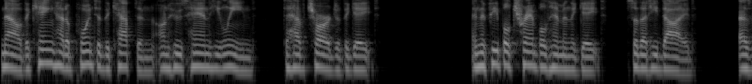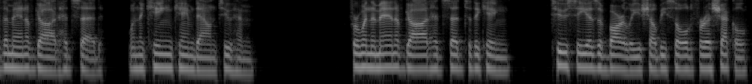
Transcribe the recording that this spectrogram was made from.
Now the king had appointed the captain on whose hand he leaned to have charge of the gate. And the people trampled him in the gate, so that he died, as the man of God had said when the king came down to him. For when the man of God had said to the king, Two seahs of barley shall be sold for a shekel,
